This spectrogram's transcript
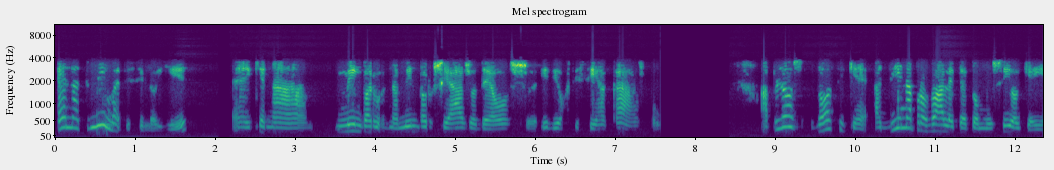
ένα τμήμα της συλλογής ε, και να μην, να μην παρουσιάζονται ως ιδιοκτησιακά ας πούμε. Απλώς δόθηκε, αντί να προβάλλεται το μουσείο και η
